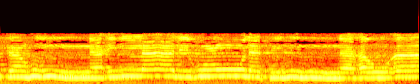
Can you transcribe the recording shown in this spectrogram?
زينتهن إلا لبعولتهن أو آبائهن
